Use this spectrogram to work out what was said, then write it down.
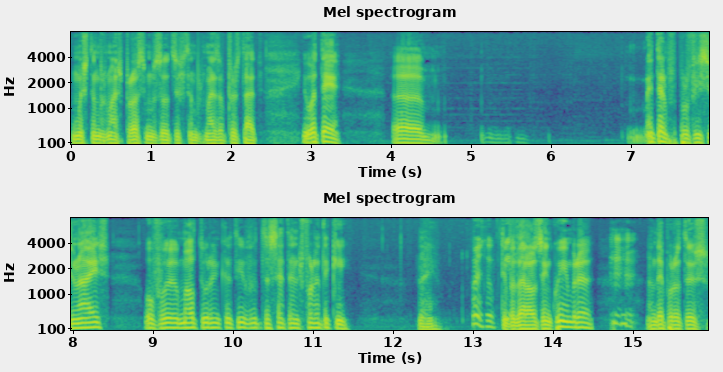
Umas estamos mais próximos, outras estamos mais afastados. Eu até, uh, em termos profissionais, houve uma altura em que eu tive 17 anos fora daqui. Não é? Pois, Estive a dar aulas em Coimbra, andei por, outros,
